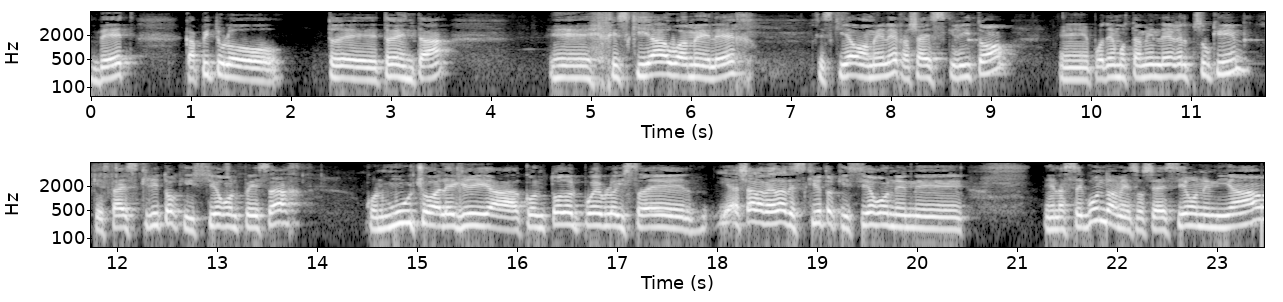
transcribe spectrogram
Bet, capítulo 30, eh, Amelech, Hizkiyahu Amelech, allá escrito, eh, podemos también leer el psukim, que está escrito que hicieron Pesach con mucha alegría, con todo el pueblo de Israel. Y allá la verdad escrito que hicieron en, eh, en la segunda mes, o sea, hicieron en Iyar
